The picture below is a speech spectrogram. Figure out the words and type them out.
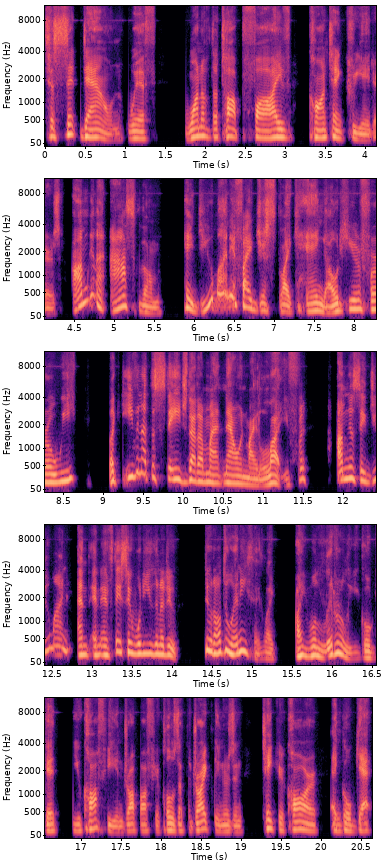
to sit down with one of the top five content creators i'm going to ask them hey do you mind if i just like hang out here for a week like even at the stage that i'm at now in my life i'm going to say do you mind and, and if they say what are you going to do dude i'll do anything like I will literally go get you coffee and drop off your clothes at the dry cleaners and take your car and go get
